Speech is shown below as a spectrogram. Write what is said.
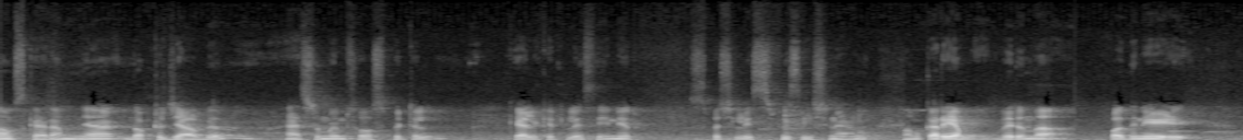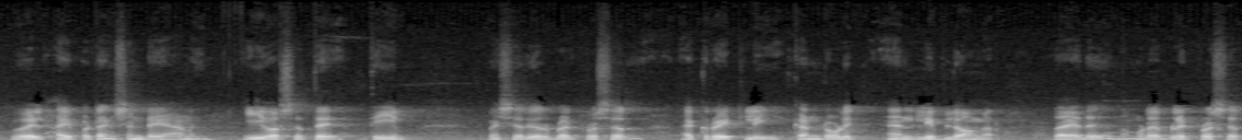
നമസ്കാരം. ഞാൻ ഡോക്ടർ ജാബിർ ആസ്ട്രോമിംസ് ഹോസ്പിറ്റൽ കാലിക്കറ്റിലെ സീനിയർ സ്പെഷ്യലിസ്റ്റ് ഫിസീഷ്യനാണ്. നമുക്കറിയാം വരുന്ന പതിനേഴ് വേൾഡ് ഹൈപ്പർ ടെൻഷൻ ഡേ ആണ്. ഈ വർഷത്തെ theme measure your blood pressure accurately control it and live longer അതായത് നമ്മുടെ ബ്ലഡ് പ്രഷർ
